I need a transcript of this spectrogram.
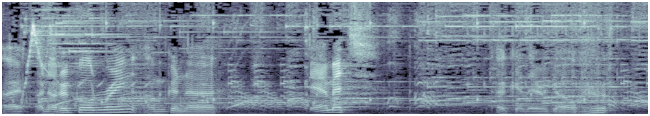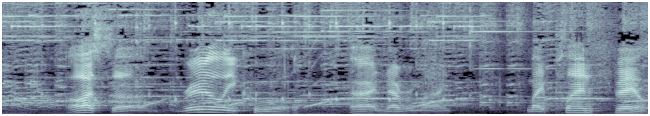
Alright, another gold ring. I'm gonna... Damn it! Okay, there we go. awesome! Really cool. Alright, never mind. My plan failed.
